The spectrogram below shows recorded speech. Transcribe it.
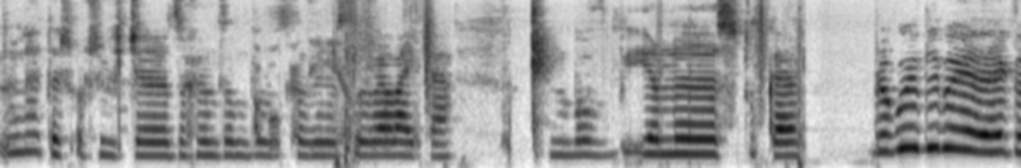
no też oczywiście zachęcam do zostawienia sobie lajka, bo wbijamy stówkę. Brakuje tylko jednego,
